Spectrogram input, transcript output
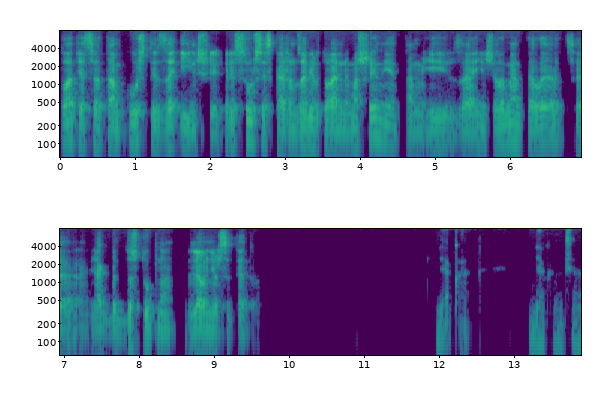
Платяться там кошти за інші ресурси, скажімо, за віртуальні машини там і за інші елементи, але це якби доступно для університету. Ďakujem. Ďakujem, Ksena.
